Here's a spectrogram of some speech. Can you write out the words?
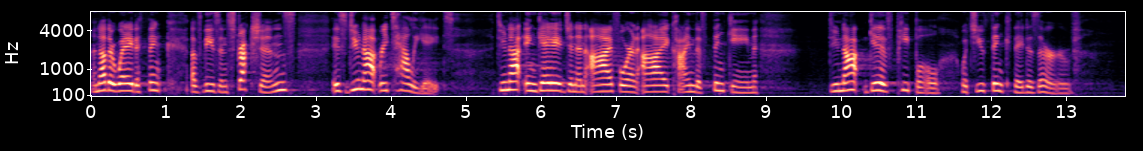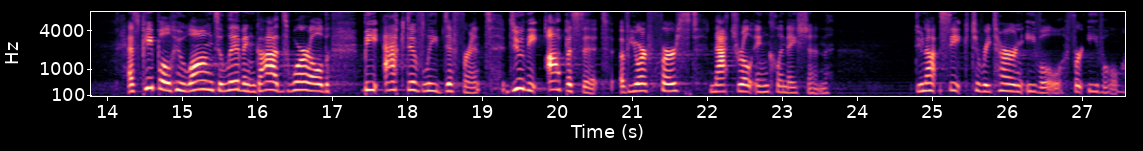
Another way to think of these instructions is do not retaliate. Do not engage in an eye for an eye kind of thinking. Do not give people what you think they deserve. As people who long to live in God's world, be actively different. Do the opposite of your first natural inclination. Do not seek to return evil for evil.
